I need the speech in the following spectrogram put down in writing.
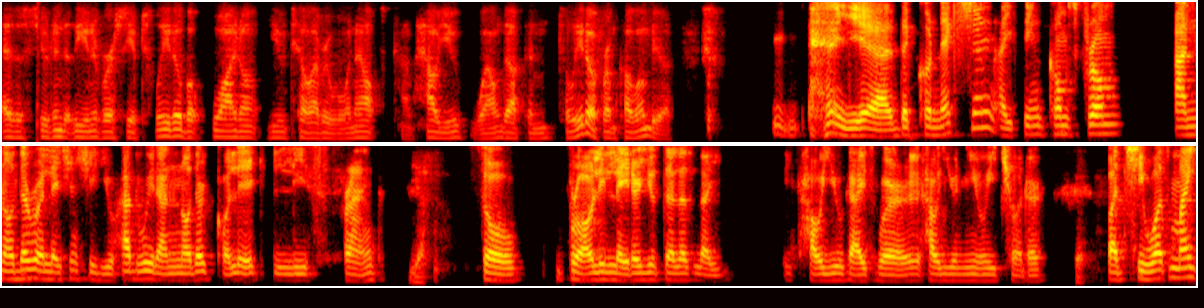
as a student at the University of Toledo, but why don't you tell everyone else kind of how you wound up in Toledo from Colombia? yeah, the connection I think comes from another relationship you had with another colleague, Liz Frank. Yes. So probably later you tell us like how you guys were, how you knew each other. But she was my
